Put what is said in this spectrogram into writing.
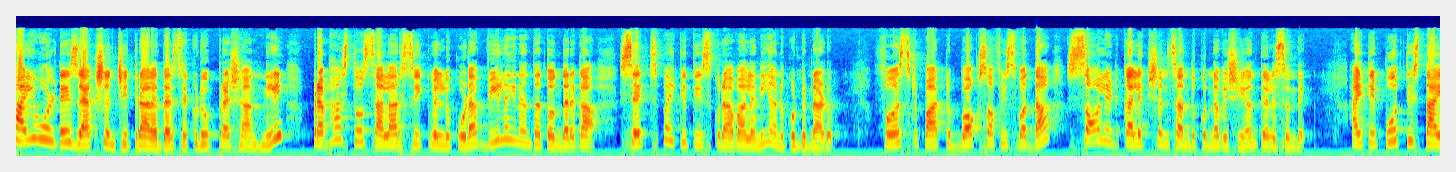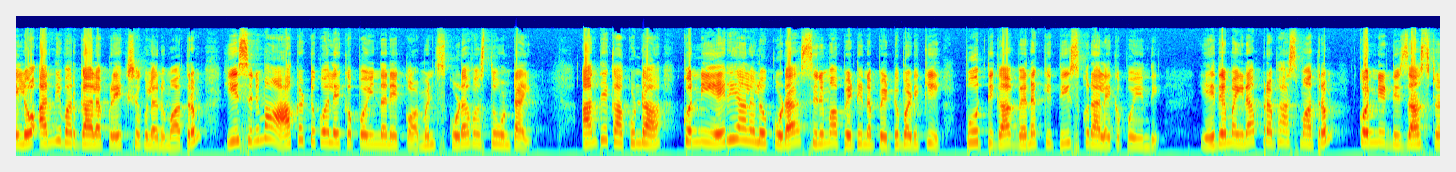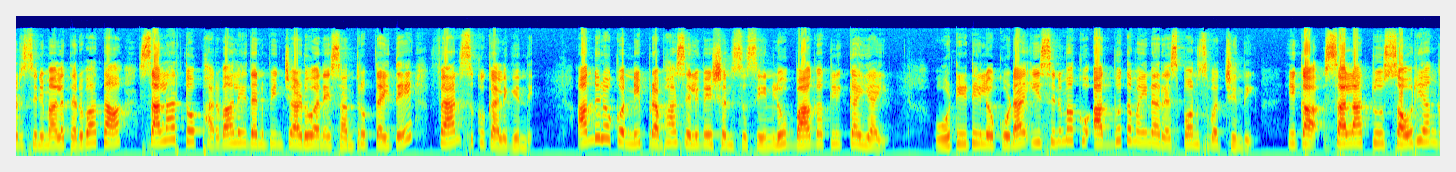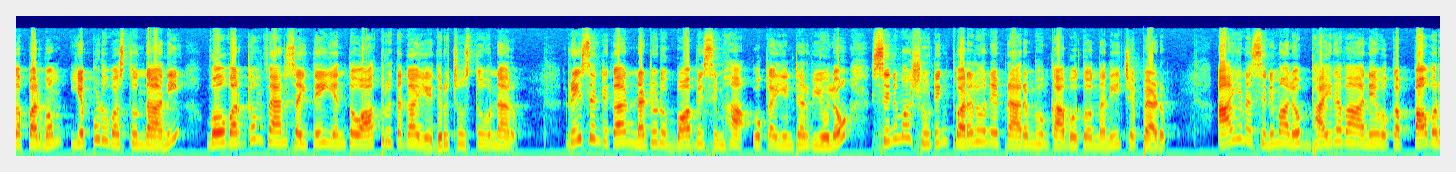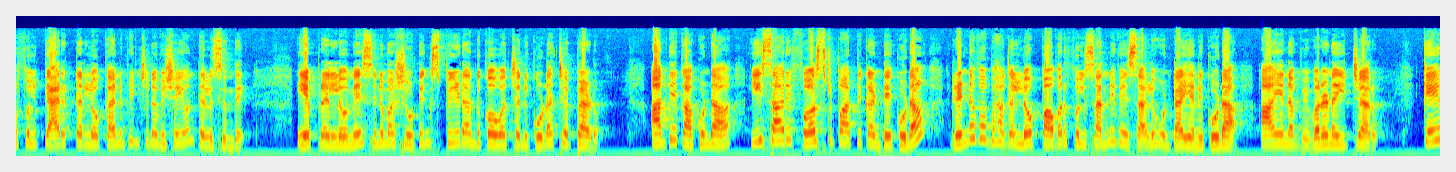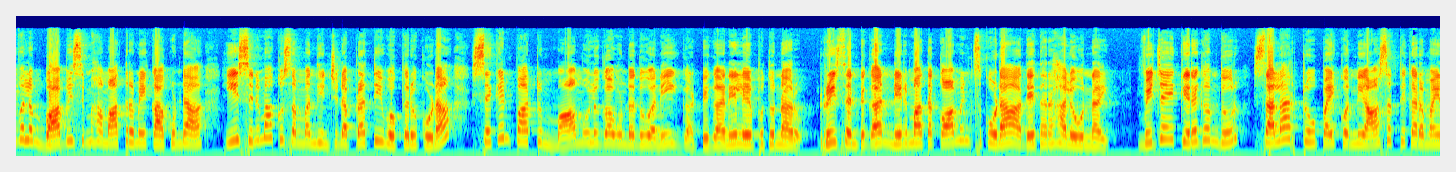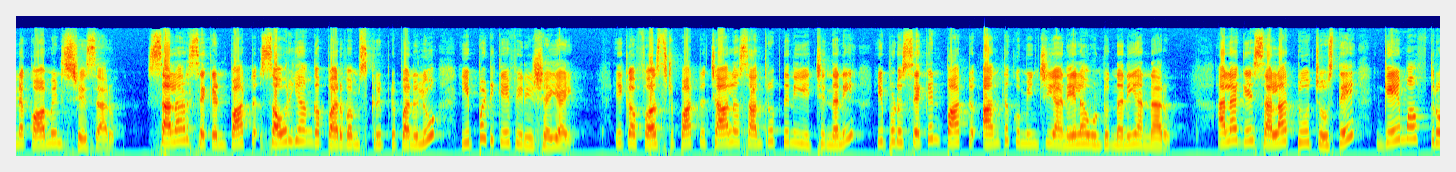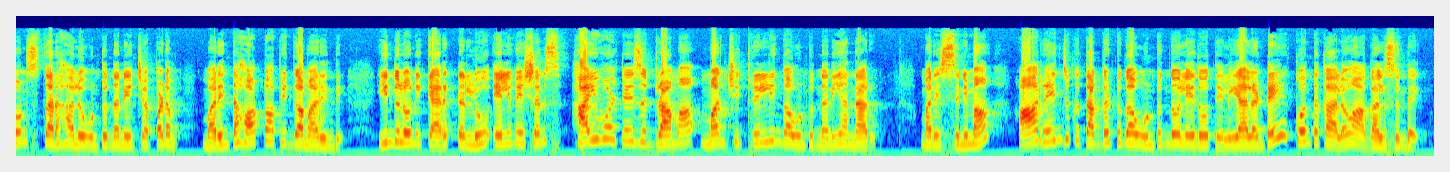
High voltage action చిత్రాల దర్శకుడు ప్రశాంత్ నీల్ ప్రభాస్తో సలార్ సీక్వెల్ను కూడా వీలైనంత తొందరగా సెట్స్ పైకి తీసుకురావాలని అనుకుంటున్నాడు. ఫస్ట్ పార్ట్ బాక్స్ ఆఫీస్ వద్ద సాలిడ్ కలెక్షన్స్ అందుకున్న విషయం తెలిసిందే. అయితే పూర్తి స్థాయిలో అన్ని వర్గాల ప్రేక్షకులను మాత్రం ఈ సినిమా ఆకట్టుకోలేకపోయిందనే కామెంట్స్ కూడా వస్తూ ఉంటాయి. అంతేకాకుండా కొన్ని ఏరియాలలో కూడా సినిమా పెట్టిన పెట్టుబడికి పూర్తిగా వెనక్కి తీసుకురాలేకపోయింది. ఏదేమైనా ప్రభాస్ మాత్రం కొన్ని డిజాస్టర్ సినిమాల తరువాత సలార్తో పర్వాలేదనిపించాడు అనే సంతృప్తి అయితే ఫ్యాన్స్కు కలిగింది. అందులో కొన్ని ప్రభాస్ ఎలివేషన్స్ సీన్లు బాగా క్లిక్ అయ్యాయి. ఓటీటీలో కూడా ఈ సినిమాకు అద్భుతమైన రెస్పాన్స్ వచ్చింది. ఇక సలార్ టు శౌర్యాంగ పర్వం ఎప్పుడు వస్తుందా అని ఓ వర్గం ఫ్యాన్స్ అయితే ఎంతో ఆతృతగా ఎదురుచూస్తూ ఉన్నారు. రీసెంట్గా నటుడు బాబీ సింహ ఒక ఇంటర్వ్యూలో సినిమా షూటింగ్ త్వరలోనే ప్రారంభం కాబోతోందని చెప్పాడు. ఆయన సినిమాలో భైరవ అనే ఒక పవర్ఫుల్ క్యారెక్టర్లో కనిపించిన విషయం తెలిసిందే. ఏప్రిల్లోనే సినిమా షూటింగ్ స్పీడ్ అందుకోవచ్చని కూడా చెప్పాడు. అంతేకాకుండా ఈసారి ఫస్ట్ పార్ట్ కంటే కూడా రెండవ భాగంలో పవర్ఫుల్ సన్నివేశాలు ఉంటాయని కూడా ఆయన వివరణ ఇచ్చారు. కేవలం బాబీ సింహ మాత్రమే కాకుండా ఈ సినిమాకు సంబంధించిన ప్రతి ఒక్కరూ కూడా సెకండ్ పార్ట్ మామూలుగా ఉండదు అని గట్టిగానే లేపుతున్నారు. రీసెంట్గా నిర్మాత కామెంట్స్ కూడా అదే తరహాలో ఉన్నాయి. విజయ్ కిరగందూర్ సలార్ టూ పై కొన్ని ఆసక్తికరమైన కామెంట్స్ చేశారు. సలార్ సెకండ్ పార్ట్ శౌర్యాంగ పర్వం స్క్రిప్ట్ పనులు ఇప్పటికే ఫినిష్ అయ్యాయి. ఇక ఫస్ట్ పార్ట్ చాలా సంతృప్తిని ఇచ్చిందని ఇప్పుడు సెకండ్ పార్ట్ అంతకు మించి అనేలా ఉంటుందని అన్నారు. అలాగే సలార్ టూ చూస్తే గేమ్ ఆఫ్ థ్రోన్స్ తరహాలో ఉంటుందని చెప్పడం మరింత హాట్ టాపిక్గా మారింది. ఇందులోని క్యారెక్టర్లు ఎలివేషన్స్ హై వోల్టేజ్ డ్రామా మంచి థ్రిల్లింగ్గా ఉంటుందని అన్నారు. మరి సినిమా ఆ రేంజ్కు తగ్గట్టుగా ఉంటుందో లేదో తెలియాలంటే కొంతకాలం ఆగాల్సిందే.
